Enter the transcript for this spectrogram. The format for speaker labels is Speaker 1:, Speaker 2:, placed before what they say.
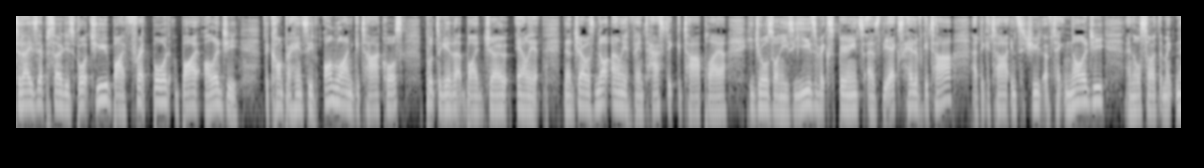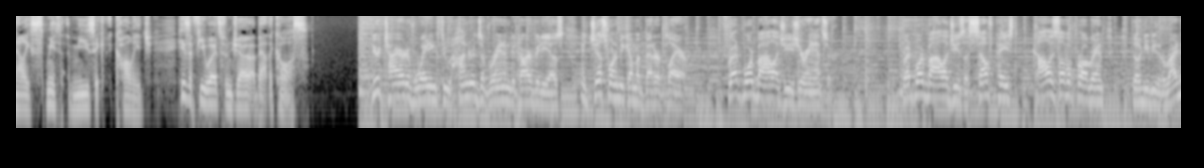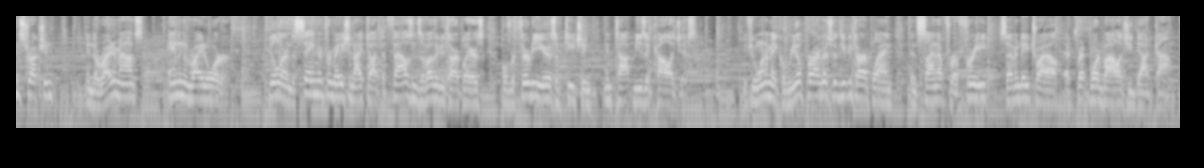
Speaker 1: Today's episode is brought to you by Fretboard Biology, the comprehensive online guitar course put together by Joe Elliott. Now, Joe is not only a fantastic guitar player, he draws on his years of experience as the ex-head of guitar at the Guitar Institute of Technology and also at the McNally Smith Music College. Here's a few words from Joe about the course.
Speaker 2: You're tired of wading through hundreds of random guitar videos and just want to become a better player. Fretboard Biology is your answer. Fretboard Biology is a self paced, college level program that'll give you the right instruction, in the right amounts, and in the right order. You'll learn the same information I taught to thousands of other guitar players over 30 years of teaching in top music colleges. If you want to make real progress with your guitar playing, then sign up for a free seven day trial at fretboardbiology.com.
